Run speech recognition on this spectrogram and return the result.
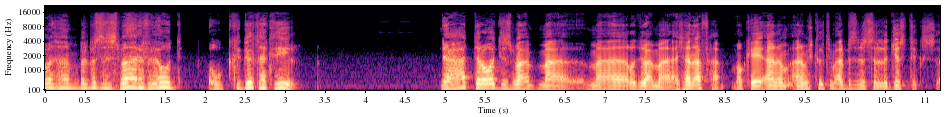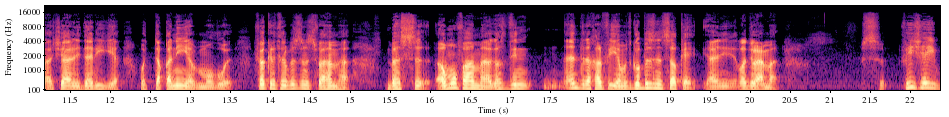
مثلا بال business ما أعرف العود. وقلتها كثير. يعني حتى لو أجلس مع مع مع رجل أعمال عشان أفهم أوكي؟ أنا أنا مشكلتي مع ال business ال logistics الأشياء الإدارية والتقنية بالموضوع فكرة ال business فهمها. بس أو مو فاهمها قصدي عندنا خلفية ما تقول business أوكي يعني رجل أعمال. بس في شيء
